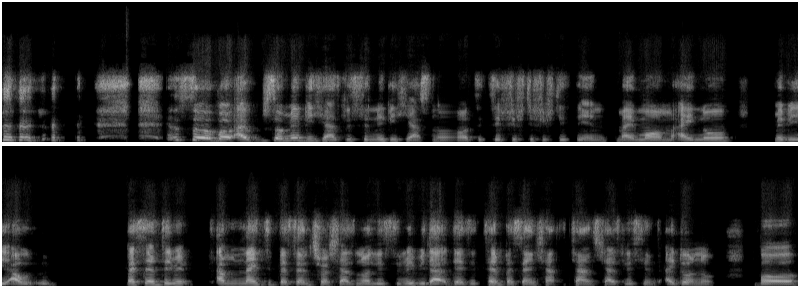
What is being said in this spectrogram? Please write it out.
so, but I, so maybe he has listened. Maybe he has not. It's a 50-50 thing. My mom, I know maybe I percentage, I'm 90% sure she has not listened. Maybe that there's a 10% ch- chance she has listened. I don't know. But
